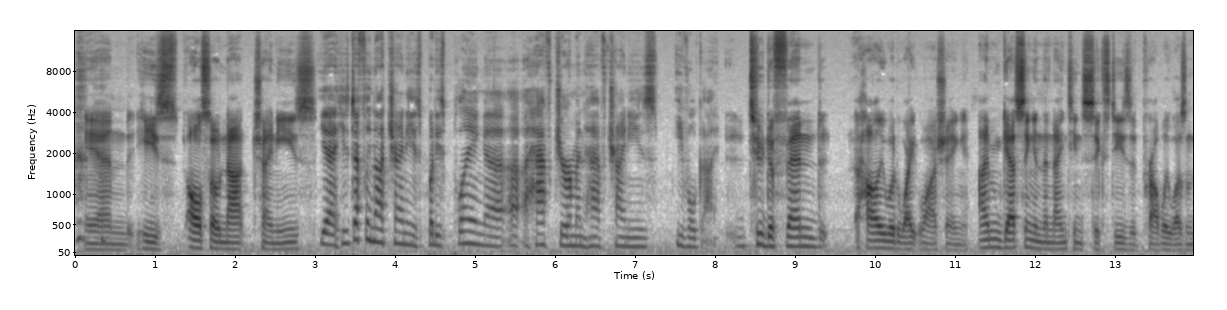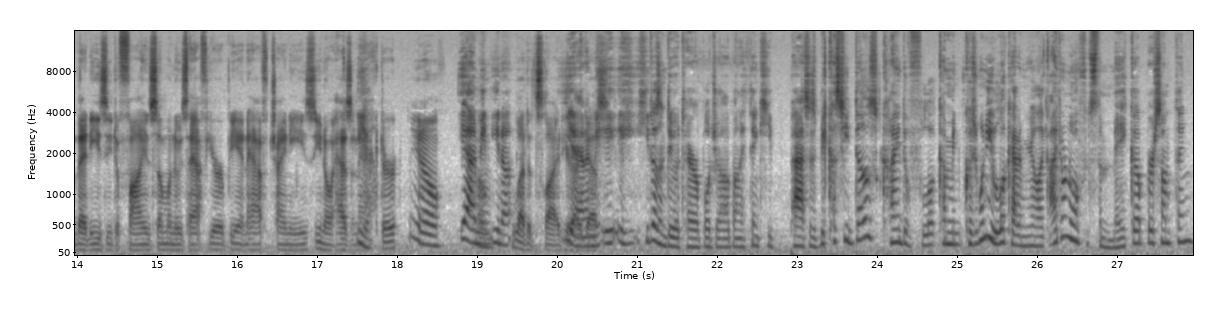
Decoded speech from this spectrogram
and he's also not Chinese. Yeah, he's definitely not Chinese, but he's playing a, a, a half German, half Chinese evil guy. To defend Hollywood whitewashing, I'm guessing in the 1960s it probably wasn't that easy to find someone who's half European, half Chinese, you know, as an Yeah. actor. You know, Yeah, I mean, um, you know, let it slide here, yeah, I I mean, he, he- he doesn't do a terrible job, and I think he passes because he does kind of look. I mean, because when you look at him, you're like, I don't know if it's the makeup or something,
